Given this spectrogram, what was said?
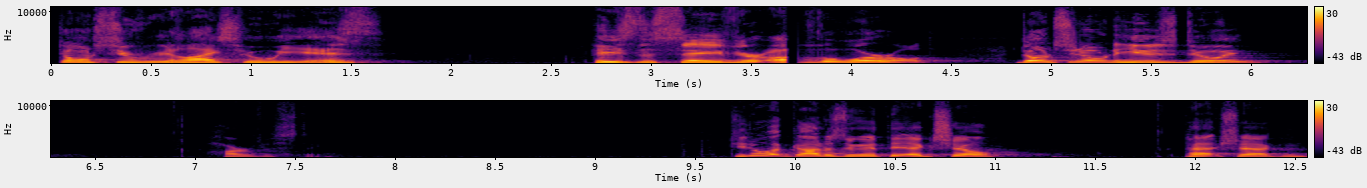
Don't you realize who He is? He's the Savior of the world. Don't you know what He is doing? Harvesting. Do you know what God is doing at the eggshell, Pat Chagnon?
